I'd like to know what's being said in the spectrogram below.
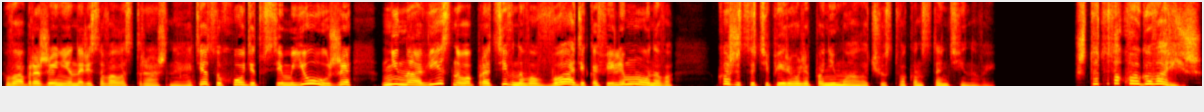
Воображение нарисовало страшное. Отец уходит в семью уже ненавистного, противного Вадика Филимонова. Кажется, теперь Оля понимала чувства Константиновой. «Что ты такое говоришь?»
